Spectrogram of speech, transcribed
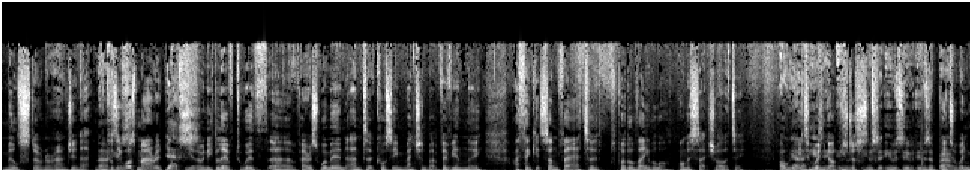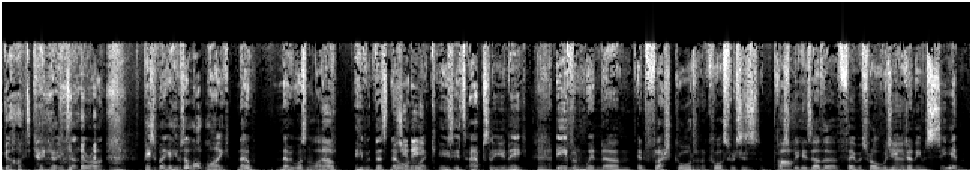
millstone around your neck. No, Because he he, was- married. Yes. You know, and he lived with uh, various women. And, of course, he mentioned about Vivien Leigh. I think it's unfair to, put a label on, on his sexuality. Oh yeah, Peter Wyngarde was just he was he was he was about Peter Wyngarde. Yeah, yeah, exactly. There aren't Peter Wyngarde. He was a lot like no, No, he wasn't like. No. he. There's no He's one unique. like. He's it's absolutely unique. Even when um, in Flash Gordon, of course, which is possibly Ah. his other famous role, which you, Yeah. you don't even see him.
